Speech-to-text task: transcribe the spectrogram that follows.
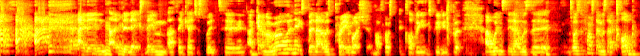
and then uh, the next time, I think I just went to, I can't remember where I went next, but that was pretty much my first clubbing experience. But I wouldn't say that was the, it was the first time I was at a club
